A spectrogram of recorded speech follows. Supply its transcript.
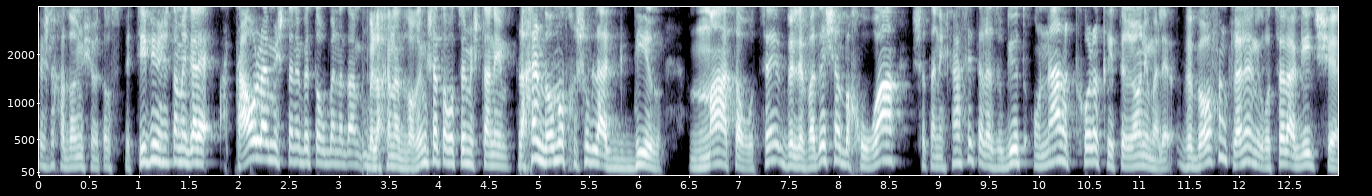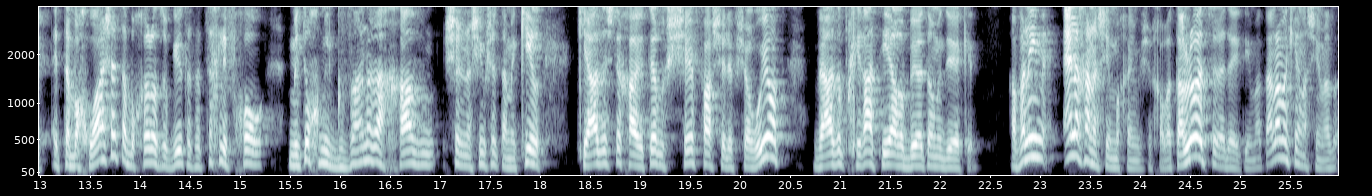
יש לך דברים שהם יותר ספציפיים שאתה מגלה, אתה אולי משתנה בתור בן אדם ולכן הדברים שאתה רוצה משתנים. לכן מאוד מאוד חשוב להגדיר מה אתה רוצה, ולוודא שהבחורה שאתה נכנס איתה לזוגיות עונה על כל הקריטריונים האלה. ובאופן כללי אני רוצה להגיד שאת הבחורה שאתה בוחר לזוגיות אתה צריך לבחור מתוך מגוון רחב של נשים שאתה מכיר, כי אז יש לך יותר שפע של אפשרויות, ואז הבחירה תהיה הרבה יותר מדויקת. אבל אם אין לך נשים בחיים שלך, ואתה לא יוצא לדייטים, אתה לא מכיר נשים, אז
